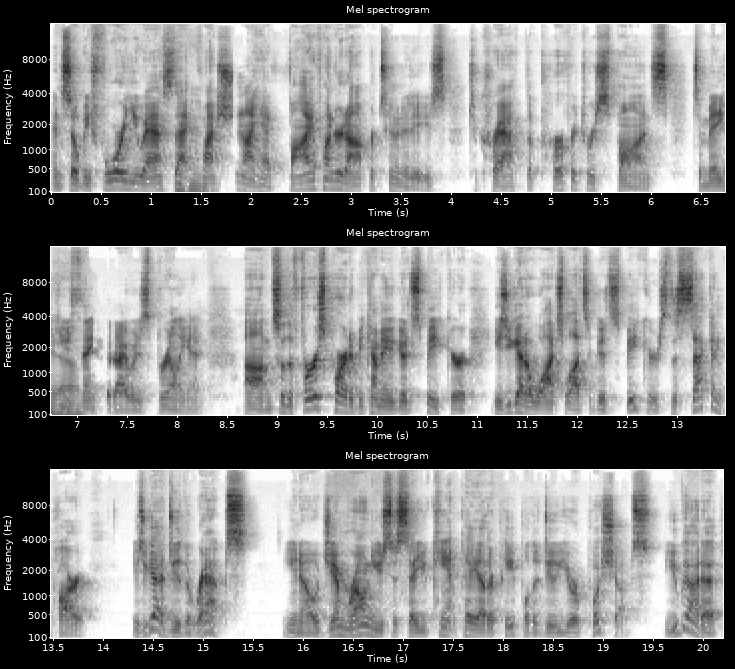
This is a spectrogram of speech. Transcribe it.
And so before you asked that mm-hmm. question, I had 500 opportunities to craft the perfect response to make yeah. you think that I was brilliant. Um, so the first part of becoming a good speaker is you got to watch lots of good speakers. The second part is you got to do the reps. You know, Jim Rohn used to say you can't pay other people to do your push-ups. You gotta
